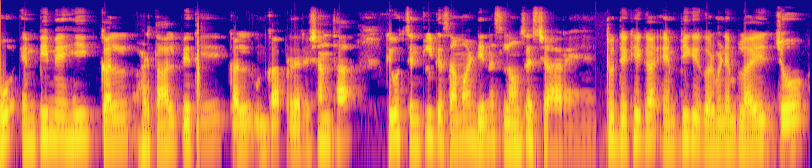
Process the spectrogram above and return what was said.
वो एमपी में ही कल हड़ताल पे थे, कल उनका प्रदर्शन था कि वो सेंट्रल के सामान डीनस अलाउंसेस चाह रहे हैं। तो देखिएगा एमपी के गवर्नमेंट एम्प्लॉय जो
